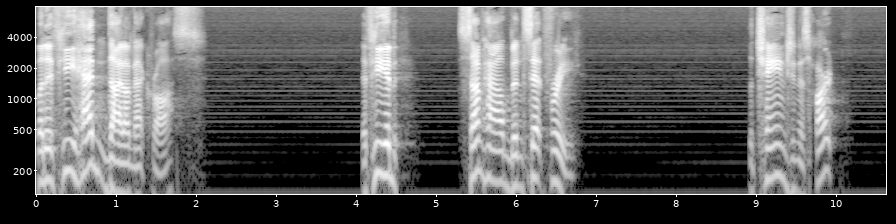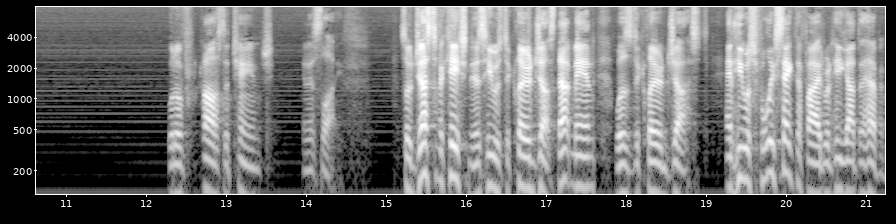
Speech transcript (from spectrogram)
But if he hadn't died on that cross, if he had somehow been set free, the change in his heart would have caused a change in his life. So justification is he was declared just. That man was declared just. And he was fully sanctified when he got to heaven.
